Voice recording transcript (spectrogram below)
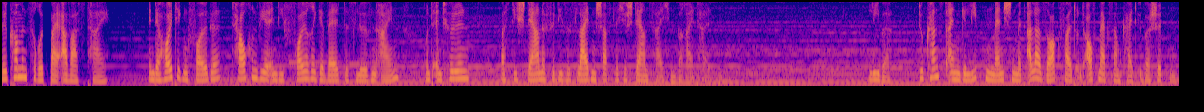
Willkommen zurück bei Avastai. In der heutigen Folge tauchen wir in die feurige Welt des Löwen ein und enthüllen, was die Sterne für dieses leidenschaftliche Sternzeichen bereithalten. Liebe. Du kannst einen geliebten Menschen mit aller Sorgfalt und Aufmerksamkeit überschütten,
